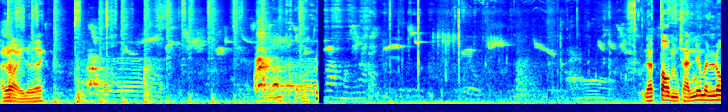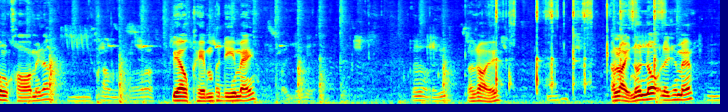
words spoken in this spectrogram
อร่อยเลย แล้วต้มฉันนี่มันลงคอไหมล่ะอืมข้าวคอเปรี้ยวเค็มพอดีไหมพอดีอร่อยอร่อย อร่อยโนะๆเลยใช่ไหม อืม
